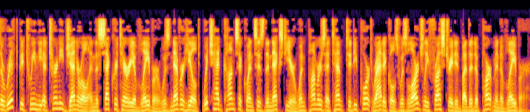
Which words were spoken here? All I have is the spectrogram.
The rift between the Attorney General and the Secretary of Labor was never healed, which had consequences the next year when Palmer's attempt to deport radicals was largely frustrated by the Department of Labor.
